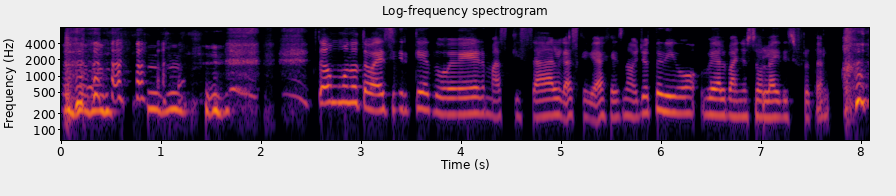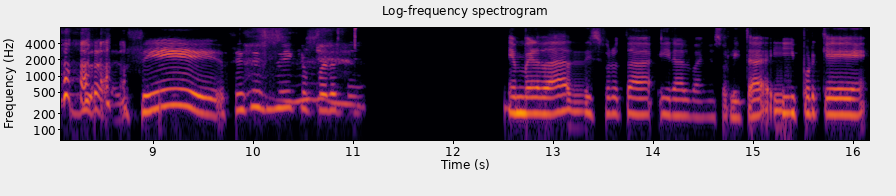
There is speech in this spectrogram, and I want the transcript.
Todo el mundo te va a decir que duermas, que salgas, que viajes. No, yo te digo, ve al baño sola y disfrútalo. sí, sí, sí, sí, qué fuerte en verdad disfruta ir al baño solita y porque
